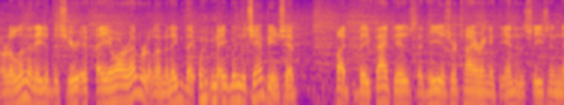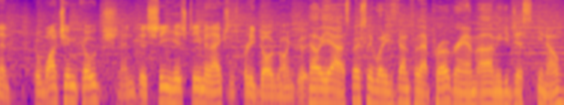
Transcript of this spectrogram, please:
are eliminated this year, if they are ever eliminated, they may win the championship. But the fact is that he is retiring at the end of the season, and to watch him coach and to see his team in action is pretty doggone good. Oh yeah, especially what he's done for that program. Um, you could just you know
